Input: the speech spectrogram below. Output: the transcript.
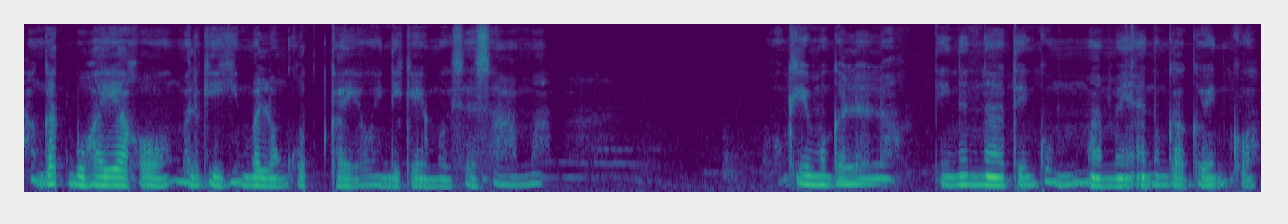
Hanggat buhay ako, magiging malungkot kayo, hindi kayo magsasama. Okay, mag-alala. Tingnan natin kung mamaya anong gagawin ko.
